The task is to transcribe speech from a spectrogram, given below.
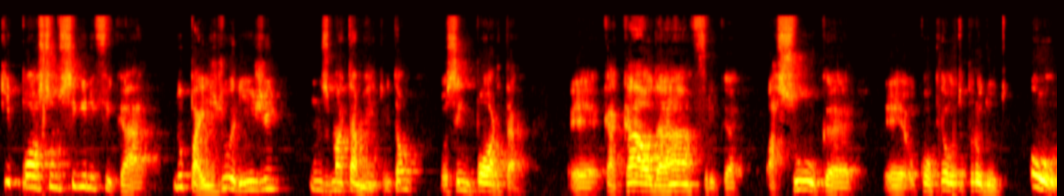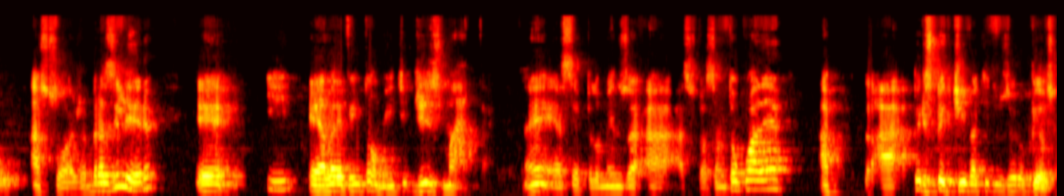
que possam significar no país de origem um desmatamento. Então, você importa é, cacau da África, açúcar, é, ou qualquer outro produto, ou a soja brasileira, é, e ela eventualmente desmata. Né? Essa é pelo menos a, a, situação. Então, qual é a, a perspectiva aqui dos europeus?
